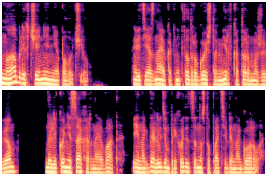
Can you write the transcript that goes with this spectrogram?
но облегчения не получил. Ведь я знаю, как никто другой, что мир, в котором мы живем, далеко не сахарная вата, и иногда людям приходится наступать себе на горло.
